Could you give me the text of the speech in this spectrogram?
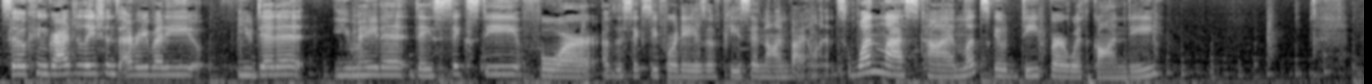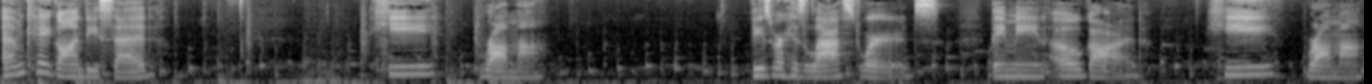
So, congratulations, everybody. You did it you made it day 64 of the 64 days of peace and nonviolence. One last time, let's go deeper with Gandhi. MK Gandhi said, He Rama. These were his last words. They mean, Oh God. He Rama.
